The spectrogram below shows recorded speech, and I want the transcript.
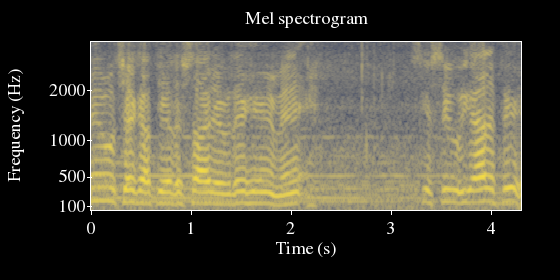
And we'll check out the other side over there here in a minute. Let's go see what we got up here.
